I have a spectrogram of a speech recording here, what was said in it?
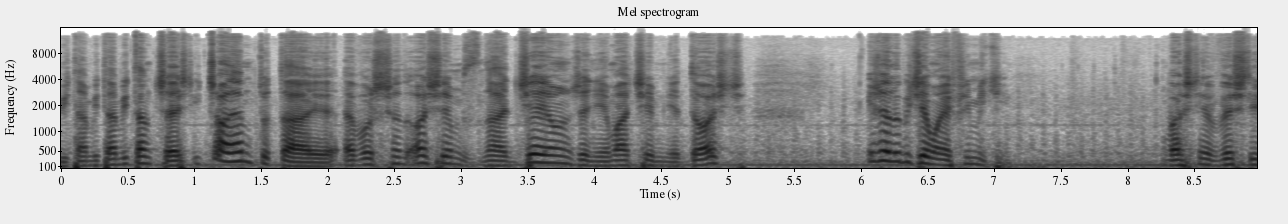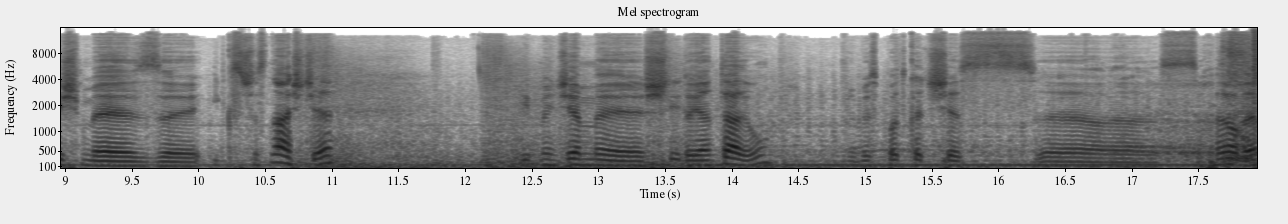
Witam, witam, witam, cześć i czołem, tutaj Evo68 z nadzieją, że nie macie mnie dość i że lubicie moje filmiki. Właśnie wyszliśmy z X16 i będziemy szli do Jantaru, żeby spotkać się z, e, z Sacharowem.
